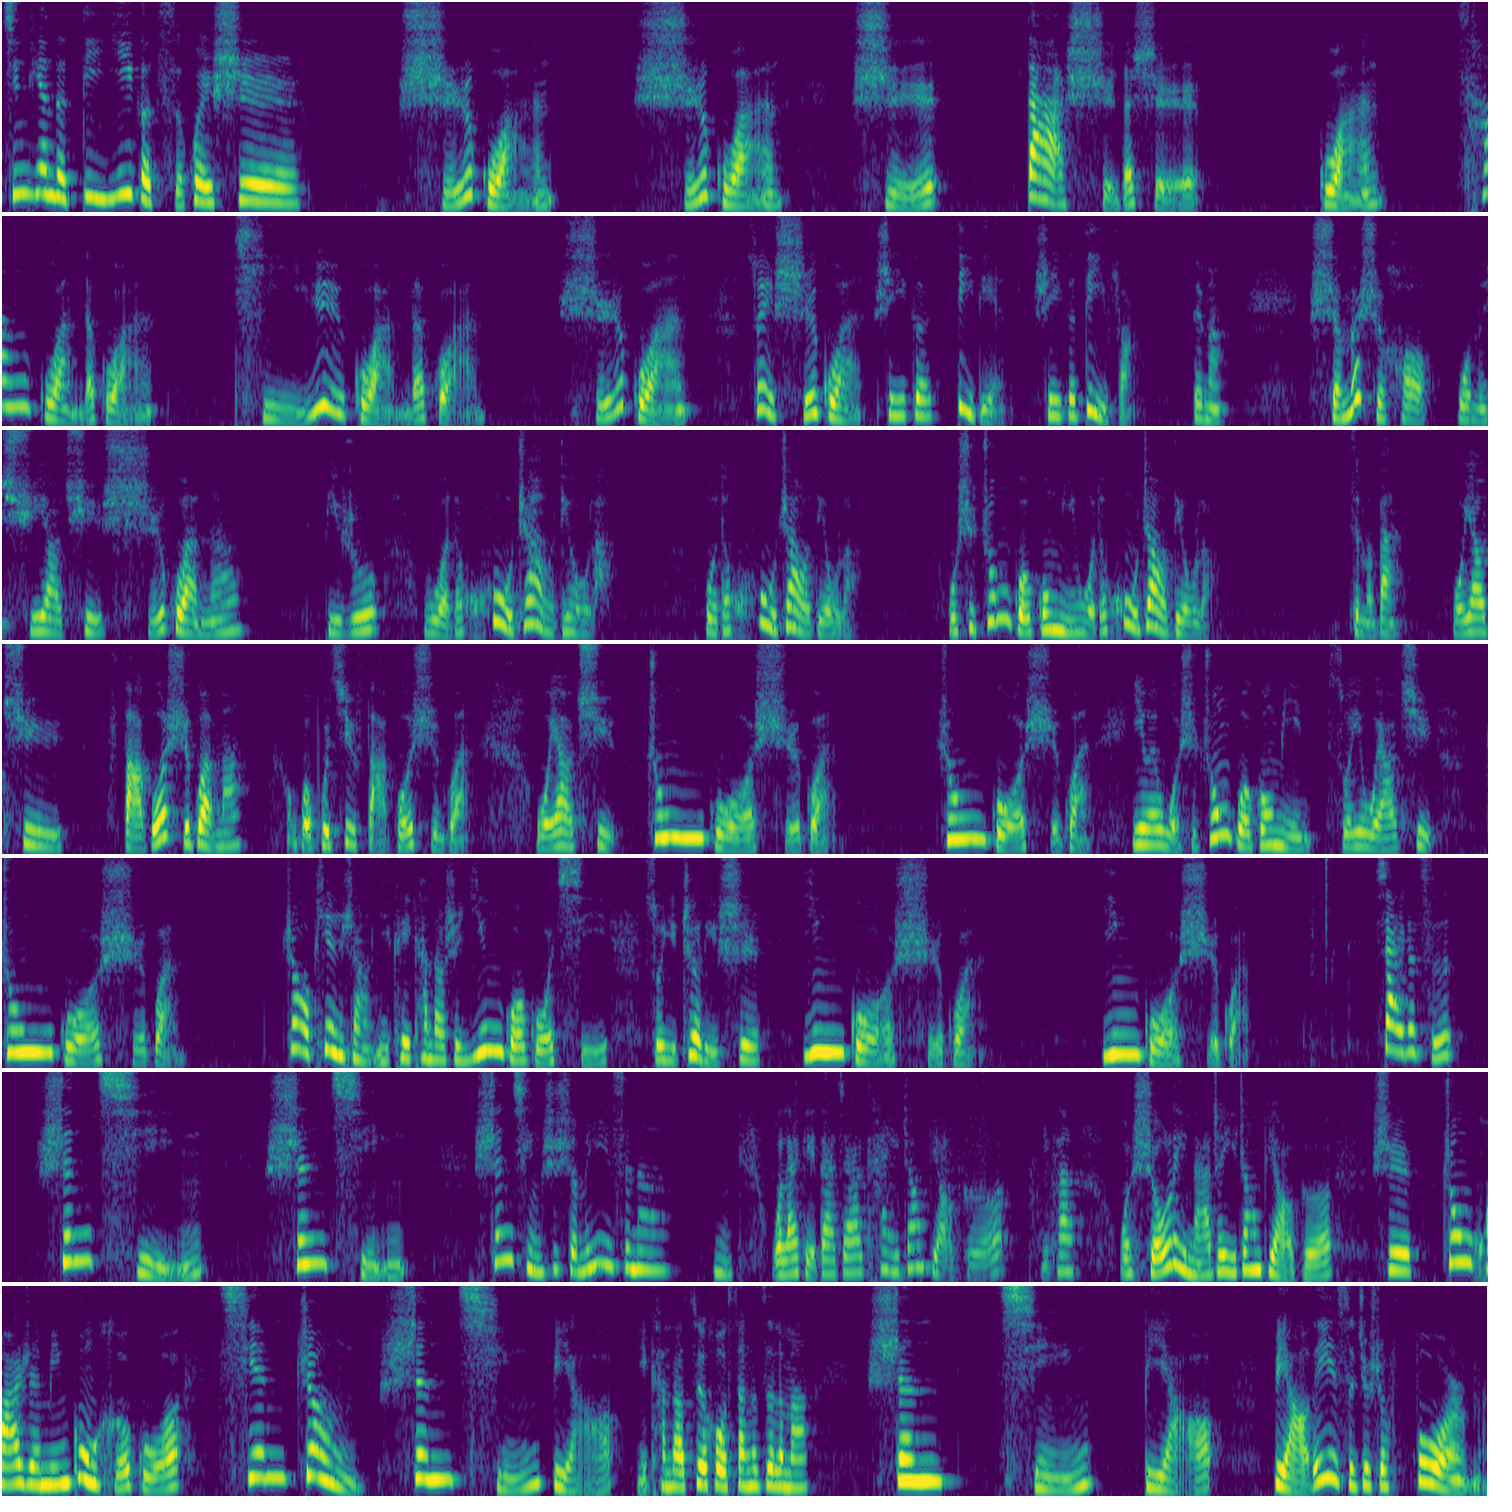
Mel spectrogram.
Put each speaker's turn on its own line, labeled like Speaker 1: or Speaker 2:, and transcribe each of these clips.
Speaker 1: 今天的第一个词汇是使馆，使馆，使，大使的使，馆，餐馆的馆，体育馆的馆，使馆。所以使馆是一个地点，是一个地方，对吗？什么时候我们需要去使馆呢？比如我的护照丢了。我的护照丢了，我是中国公民，我的护照丢了，怎么办？我要去法国使馆吗？我不去法国使馆，我要去中国使馆。中国使馆，因为我是中国公民，所以我要去中国使馆。照片上你可以看到是英国国旗，所以这里是英国使馆。英国使馆。下一个词，申请，申请，申请是什么意思呢？嗯，我来给大家看一张表格。你看，我手里拿着一张表格，是中华人民共和国签证申请表。你看到最后三个字了吗？申请表，表的意思就是 form，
